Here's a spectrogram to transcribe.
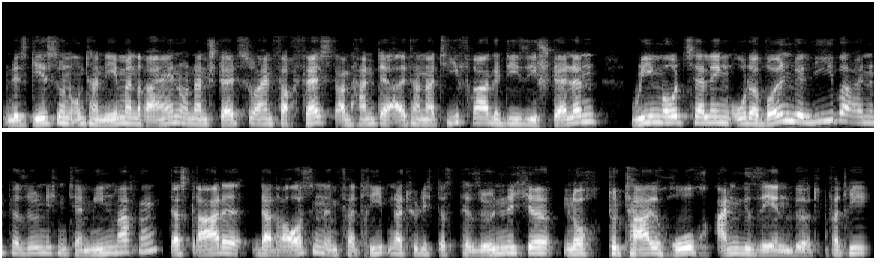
Und jetzt gehst du in ein Unternehmen rein und dann stellst du einfach fest, anhand der Alternativfrage, die sie stellen, Remote Selling oder wollen wir lieber einen persönlichen Termin machen, dass gerade da draußen im Vertrieb natürlich das Persönliche noch total hoch angesehen wird. Vertrieb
